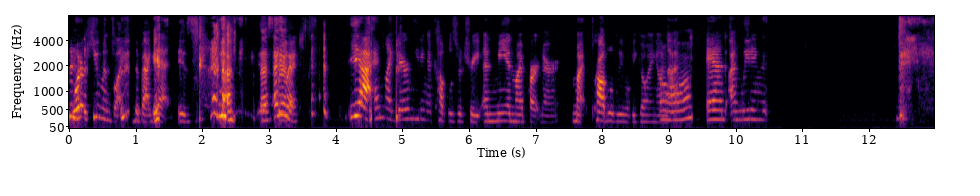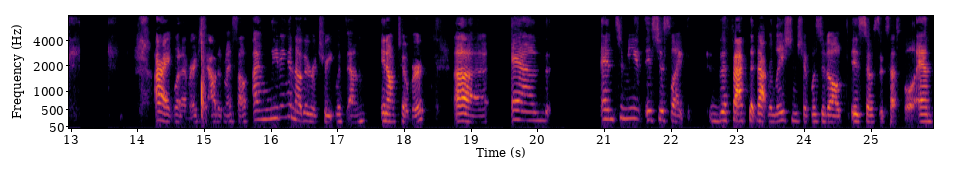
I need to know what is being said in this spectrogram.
what are humans like, the baguette is. That's anyway. Yeah, and like they're leading a couples retreat, and me and my partner might probably will be going on Aww. that. And I'm leading. All right, whatever. I just outed myself. I'm leading another retreat with them in October, uh, and and to me, it's just like the fact that that relationship was developed is so successful, and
